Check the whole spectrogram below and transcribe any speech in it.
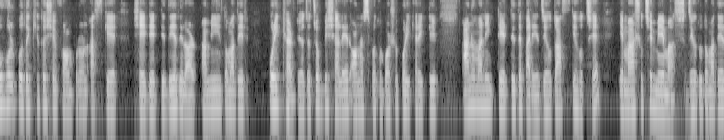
বহুল প্রতীক্ষিত সে ফর্ম পূরণ আজকে সেই ডেটটি দিয়ে দিল। আর আমি তোমাদের পরীক্ষার, দুই সালের অনার্স প্রথম বর্ষ পরীক্ষার একটি আনুমানিক ডেট দিতে পারি। যেহেতু আজকে হচ্ছে এ মাস হচ্ছে মে মাস, যেহেতু তোমাদের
